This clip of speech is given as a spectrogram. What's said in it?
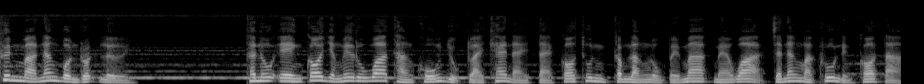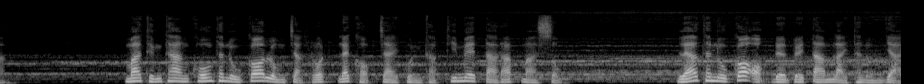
ขึ้นมานั่งบนรถเลย ธนูเองก็ยังไม่รู้ว่าทางโค้งอยู่ไกลแค่ไหน แต่ก็ทุ่นกำลังลงไปมากแม้ว่าจะนั่งมาครู่หนึ่งก็ตาม มาถึงทางโค้งธนูก็ลงจากรถและขอบใจคนขับที่เมตตารับมาส่ง แล้วธนูก็ออกเดินไปตามไหล่ถนนใหญ่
